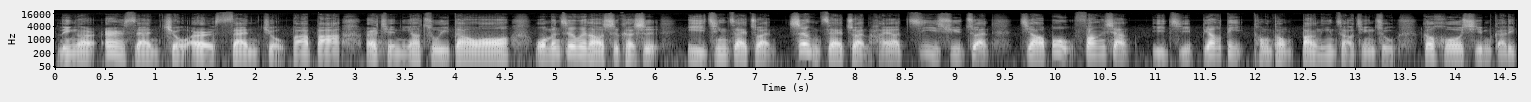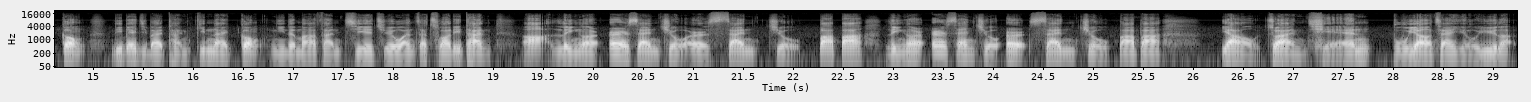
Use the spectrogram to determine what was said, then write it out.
零二二三九二三九八八，而且你要注意到哦，我们这位老师可是已经在赚，正在赚，还要继续赚，脚步方向。以及标的，通通帮您找清楚。够好心跟你讲，你别几百谈，进来讲，你的麻烦解决完再出来谈啊。零二二三九二三九八八，零二二三九二三九八八，要赚钱，不要再犹豫了。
